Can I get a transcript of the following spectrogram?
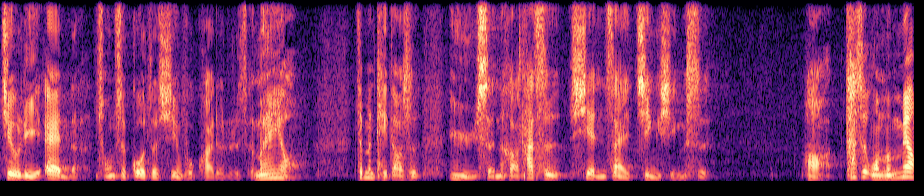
就 the end 了，从此过着幸福快乐的日子。没有，这边提到是与神和好，它是现在进行式。好，它是我们要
